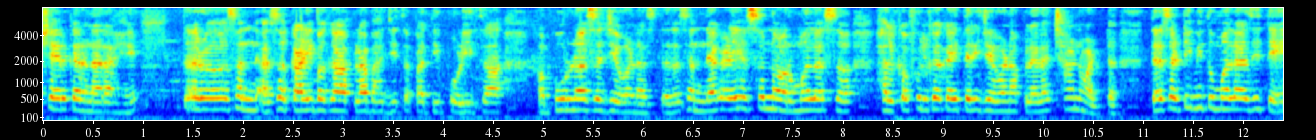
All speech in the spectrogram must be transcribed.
शेअर करणार आहे. तर संध्या सकाळी बघा आपला भाजी चपाती पोळीचा पूर्ण असं जेवण असतं. तर संध्याकाळी असं नॉर्मल असं हलकं फुलकं काहीतरी जेवण आपल्याला छान वाटतं. त्यासाठी मी तुम्हाला आज इथे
